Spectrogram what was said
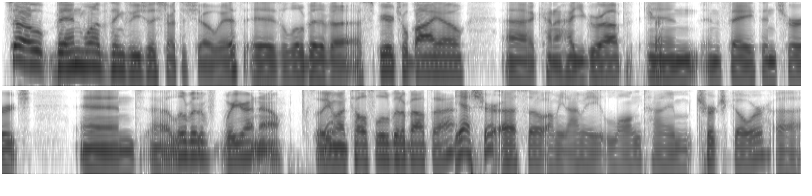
So, Ben, one of the things we usually start the show with is a little bit of a, a spiritual bio, uh, kind of how you grew up Sure. in in faith in church, and uh, a little bit of where you're at now. So, you want to tell us a little bit about that? Yeah, sure. Uh, so, I mean, I'm a longtime church goer. Uh,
